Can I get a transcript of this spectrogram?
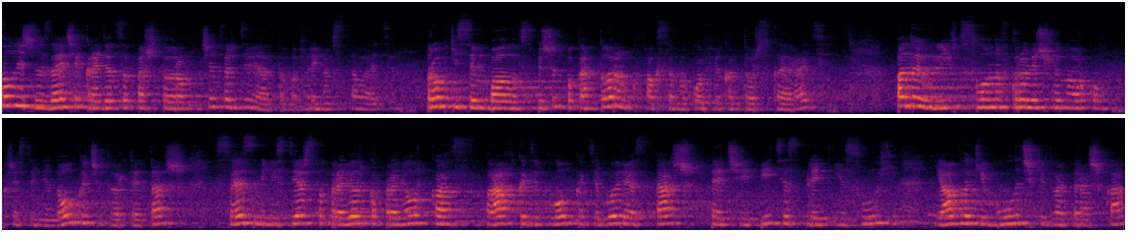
Солнечный зайчик крадется по шторам, четверть девятого, время вставать. Пробки 7 баллов, спешит по конторам, к факсам и кофе конторская рать. Падаю в лифт, словно в кроличью норку, к счастью, недолго, четвертый этаж. СЭС, министерство, проверка, пронерка, справка, диплом, категория, стаж, пять чаепития, сплетни и слухи, яблоки, булочки, два пирожка.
